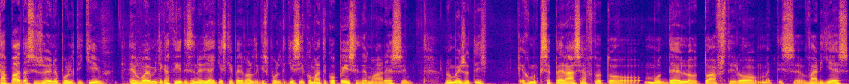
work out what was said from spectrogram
Τα πάντα στη ζωή είναι πολιτική. Εγώ είμαι και καθηγητής ενεργειακής και περιβαλλοντικής πολιτικής. Η κομματικοποίηση δεν μου αρέσει. Νομίζω ότι έχουμε ξεπεράσει αυτό το μοντέλο το αυστηρό με τις βαριές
